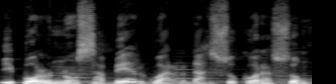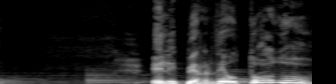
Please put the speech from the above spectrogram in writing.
E por não saber guardar seu coração, ele perdeu todo.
